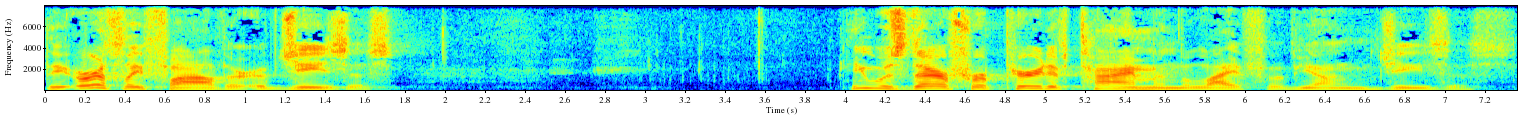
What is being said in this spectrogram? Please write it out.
the earthly father of Jesus, he was there for a period of time in the life of young Jesus.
